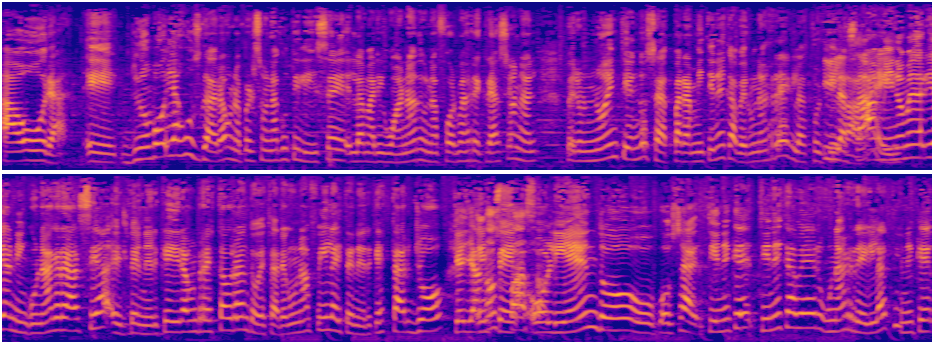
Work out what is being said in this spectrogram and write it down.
Ahora, eh, no voy a juzgar a una persona que utilice la marihuana de una forma recreacional, pero no entiendo, o sea, para mí tiene que haber unas reglas, porque Y las a hay. mí no me daría ninguna gracia el tener que ir a un restaurante o estar en una fila y tener que estar yo Que ya nos este, pasa. oliendo, o, o sea, tiene que, tiene que haber una regla, tiene que,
